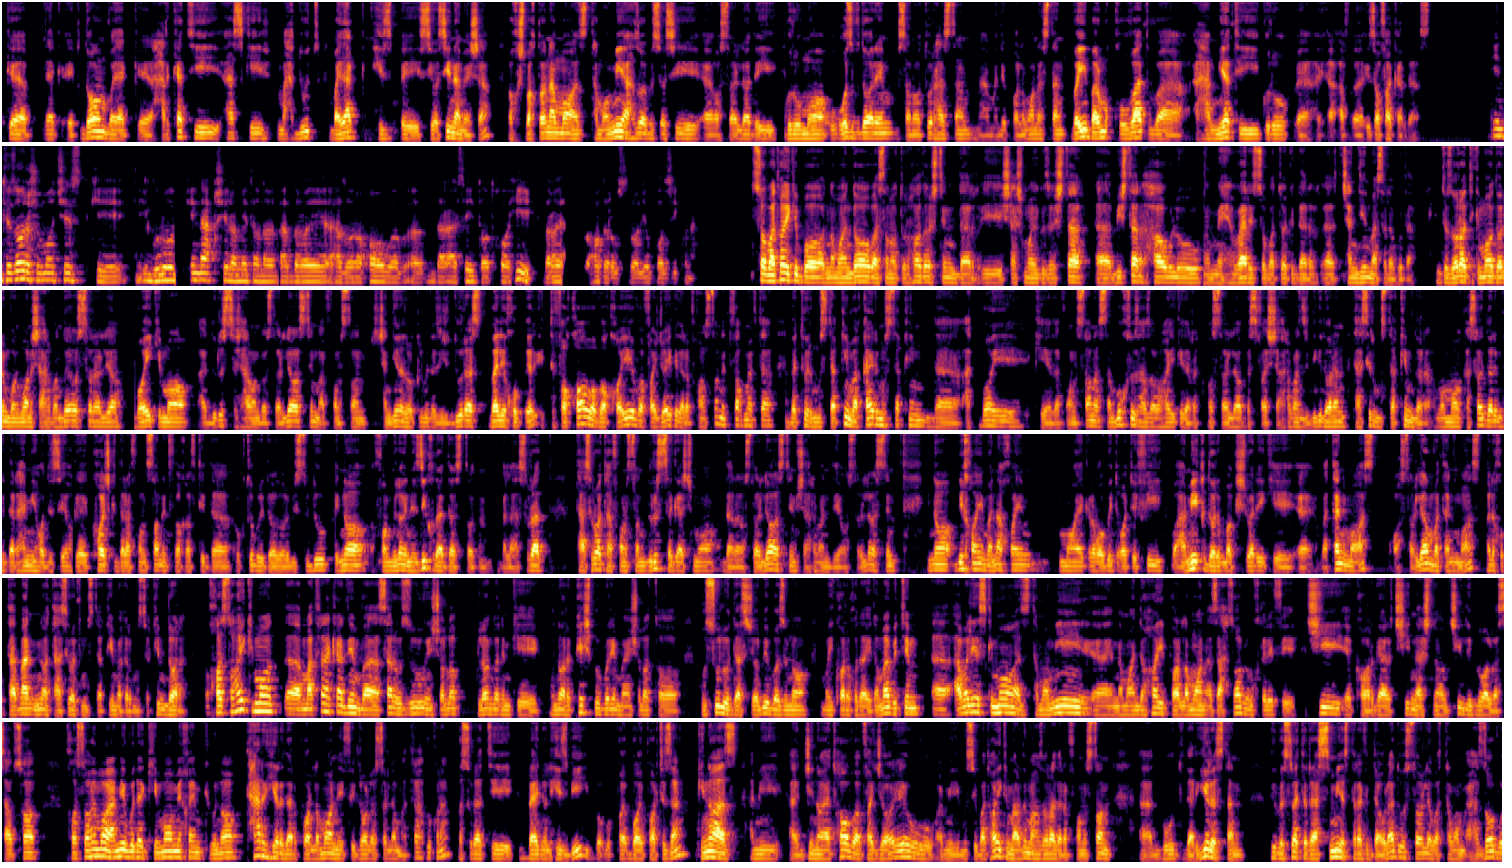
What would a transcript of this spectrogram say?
یک اقدام و یک حرکتی هست که محدود به یک حزب سیاسی نمیشه و خوشبختانه ما از تمامی احزاب سیاسی استرالیا در گروه ما عضو داریم سناتور هستند نماینده پارلمان هستند و این برای قوت و اهمیت این گروه اضافه کرده است. انتظار شما چیست که این گروه چه نقشی را می‌تونه برای هزاره ها و در عرصه دادخواهی برای هزاره ها در استرالیا بازی کنه صحبت هایی که با نماینده و سناتورها داشتیم در شش ماه گذشته بیشتر حول و محور صحبت که در چندین مسئله بوده. انتظاراتی که ما داریم به عنوان شهروندای استرالیا با که ما درست شهروند استرالیا هستیم افغانستان چندین هزار کیلومتر از دور است. ولی خب اتفاقها و وقایع و فجایعی که در افغانستان اتفاق میفته به طور مستقیم و غیر مستقیم در اتباع که از افغانستان هستن بخصوص هزارهایی که در استرالیا به صفت شهروند زندگی دارن تاثیر مستقیم داره. و ما کسایی داریم که در همین حادثه کاج که در اتفاق افتید در اکتبر 2022 اینا فامیلای نزدیک خود دست دادن. بلا صورت تاثیرات افغانستان درست گرچه ما در استرالیا هستیم شهروند استرالیا هستیم. اینا بخوایم و نخواهیم ما یک روابط عاطفی و عمیق داریم با کشوری که وطن ما است استرالیا هم وطن ماست. ولی خب طبعا اینا تاثیرات مستقیم و غیر مستقیم داره خواسته هایی که ما مطرح کردیم و سر و زو انشالله پلان داریم که اونا رو پیش ببریم و انشالله تا حصول و دستیابی باز اونا ما کار خود ادامه بدیم. اولی است که ما از تمامی نماینده های پارلمان از احزاب مختلف چی کارگر چی نشنال چی لیبرال و سبز ها خواسته های ما همی بوده که ما می‌خوایم که اونا طرحی در پارلمان فدرال استرالیا مطرح بکنن به صورت بین الحزبی بای پارتیزن که اینا از همی جنایت ها و فجایع و همی مصیبت هایی که مردم هزاره در افغانستان بود درگیر هستند به صورت رسمی از طرف دولت استرالیا و تمام احزاب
